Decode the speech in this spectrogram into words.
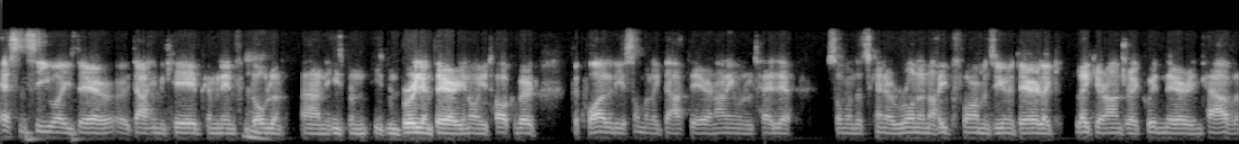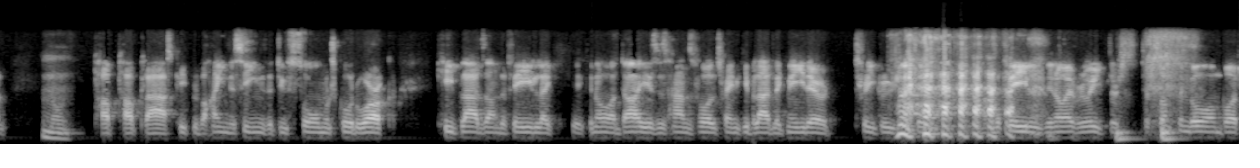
S and C wise there, uh, Dahi McCabe coming in from Mm. Dublin, and he's been he's been brilliant there. You know, you talk about the quality of someone like that there, and anyone will tell you someone that's kind of running a high performance unit there, like like your Andre Quinn there in Cavan, Mm. Top top class people behind the scenes that do so much good work, keep lads on the field. Like you know, Dahi is his hands full trying to keep a lad like me there, three crucial on the field. You know, every week there's there's something going, but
